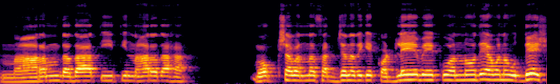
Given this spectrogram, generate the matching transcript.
ನಾರಂ ದದಾತೀತಿ ನಾರದ, ಮೋಕ್ಷವನ್ನು ಸಜ್ಜನರಿಗೆ ಕೊಡಲೇಬೇಕು ಅನ್ನೋದೇ ಅವನ ಉದ್ದೇಶ.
